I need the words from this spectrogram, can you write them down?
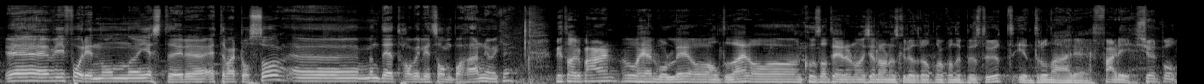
Eh, vi får inn noen gjester etter hvert også, eh, men det tar vi litt sånn på hælen, gjør vi ikke? Vi tar det på hælen og hel volley og alt det der, og konstaterer nå Kjell Arne Skrøder at nå kan du puste ut. Introen er ferdig. Kjør på!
